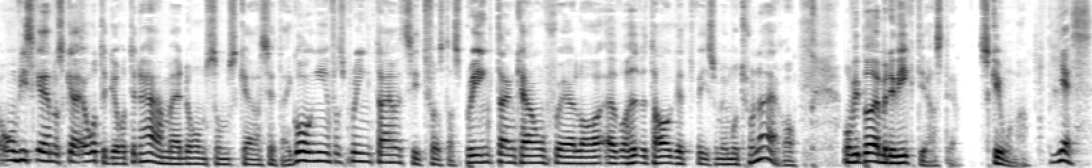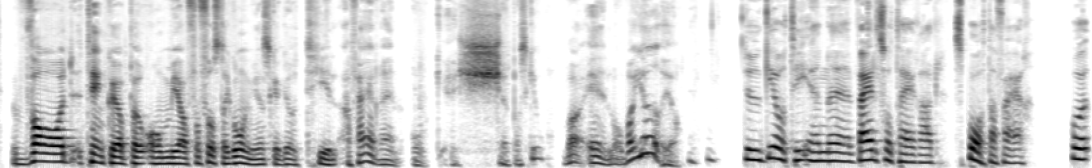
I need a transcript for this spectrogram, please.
om vi ska ändå ska återgå till det här med de som ska sätta igång inför springtime, sitt första springtime kanske, eller överhuvudtaget vi som är motionärer. Om vi börjar med det viktigaste, skorna. Yes. Vad tänker jag på om jag för första gången ska gå till affären och eh, köpa skor? Vad, eller vad gör jag? Du går till en eh, välsorterad sportaffär och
